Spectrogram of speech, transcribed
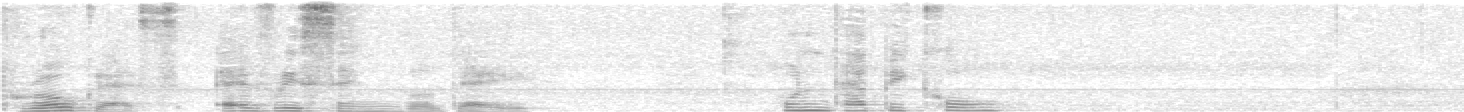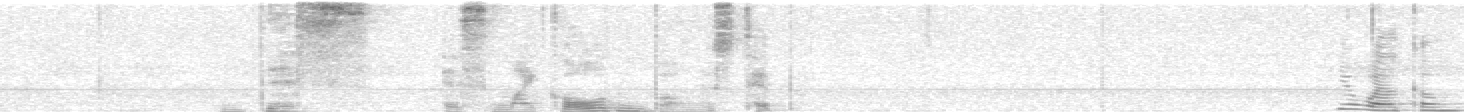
progress every single day. Wouldn't that be cool? This is my golden bonus tip. You're welcome.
